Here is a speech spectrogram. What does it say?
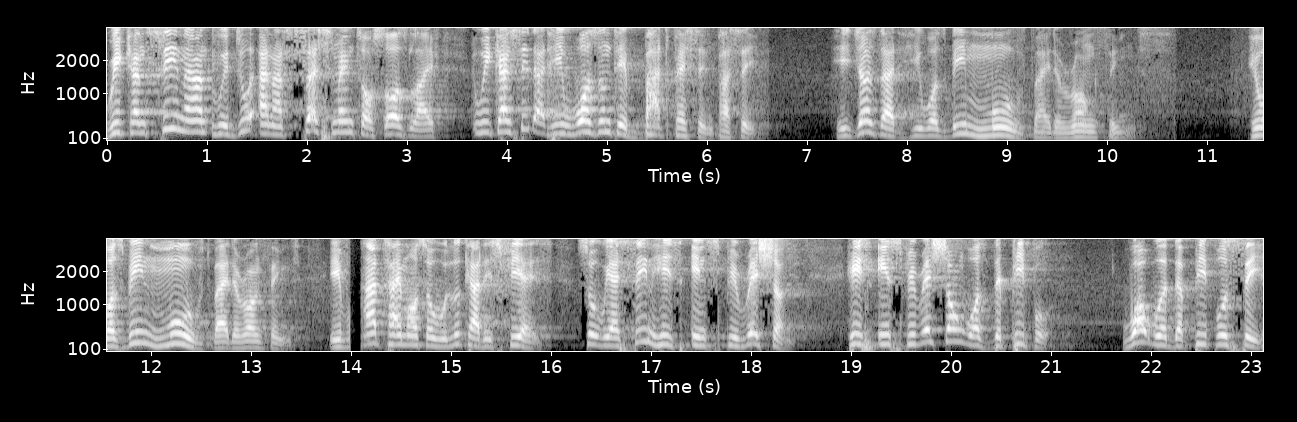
We can see now, if we do an assessment of Saul's life, we can see that he wasn't a bad person per se. He's just that he was being moved by the wrong things. He was being moved by the wrong things. If we had time also, we'll look at his fears. So we are seeing his inspiration. His inspiration was the people. What would the people say?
